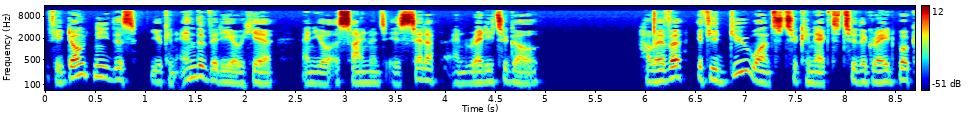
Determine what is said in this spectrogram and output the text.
If you don't need this, you can end the video here and your assignment is set up and ready to go However, if you do want to connect to the gradebook,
